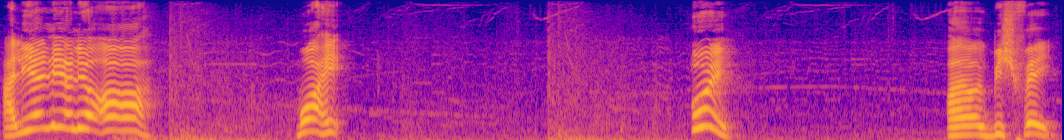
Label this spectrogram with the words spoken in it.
Ali, ali, ali, ó. ó. Morre. Ui. Olha o bicho feio.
